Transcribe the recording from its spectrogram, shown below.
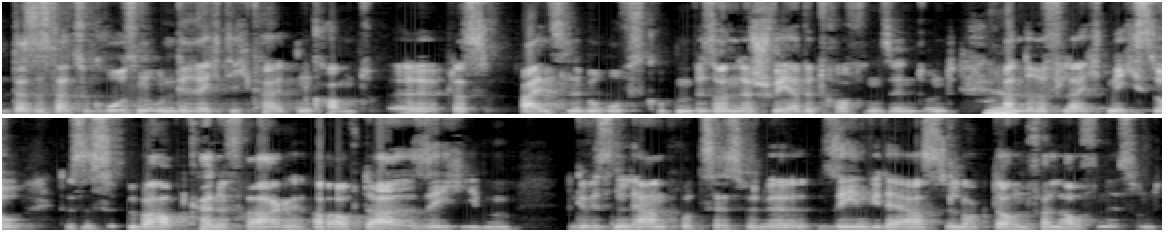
dass es da zu großen Ungerechtigkeiten kommt, äh, dass einzelne Berufsgruppen besonders schwer betroffen sind und ja. andere vielleicht nicht so. Das ist überhaupt keine Frage. Aber auch da sehe ich eben einen gewissen Lernprozess, wenn wir sehen, wie der erste Lockdown verlaufen ist und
